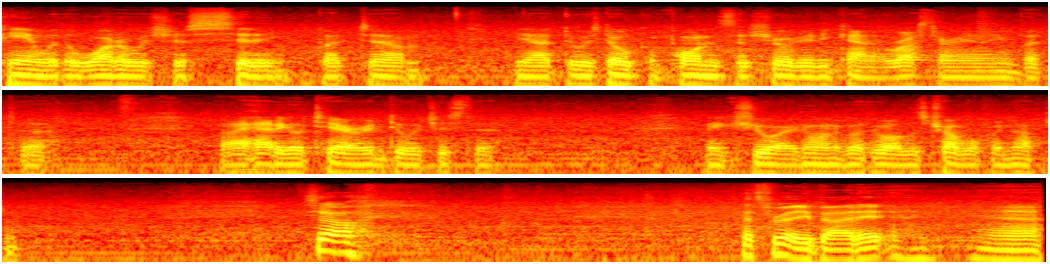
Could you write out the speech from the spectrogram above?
pan where the water was just sitting. But um, yeah, there was no components that showed any kind of rust or anything. But uh, I had to go tear into it just to make sure. I don't want to go through all this trouble for nothing. So that's really about it. Uh,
